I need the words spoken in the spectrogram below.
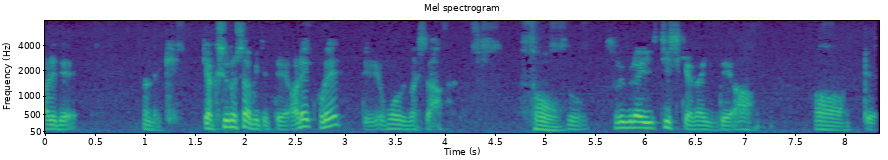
あれで、なんだっけ、逆襲の下見てて、あれ？これ？って思いました。そう。そう。それぐらい知識がないんで、あ、ああって。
